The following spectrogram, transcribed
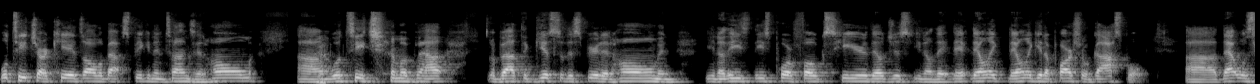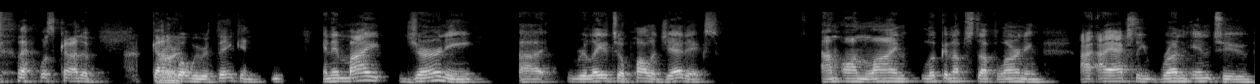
we'll teach our kids all about speaking in tongues at home. Um, yeah. We'll teach them about about the gifts of the Spirit at home, and you know these these poor folks here, they'll just you know they they, they only they only get a partial gospel. Uh, that was that was kind of kind right. of what we were thinking. And in my journey uh, related to apologetics, I'm online looking up stuff, learning. I, I actually run into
